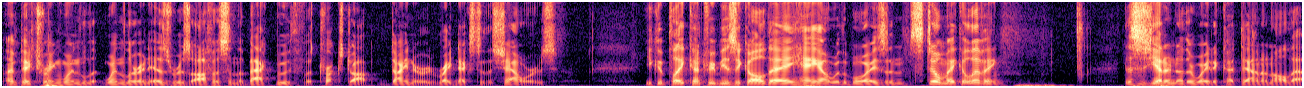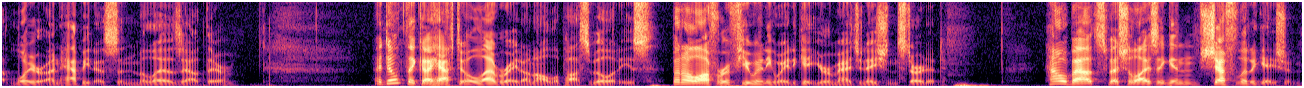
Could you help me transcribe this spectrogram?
I'm picturing Wendler and Ezra's office in the back booth of a truck stop diner right next to the showers. You could play country music all day, hang out with the boys, and still make a living. This is yet another way to cut down on all that lawyer unhappiness and malaise out there. I don't think I have to elaborate on all the possibilities, but I'll offer a few anyway to get your imagination started. How about specializing in chef litigation?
